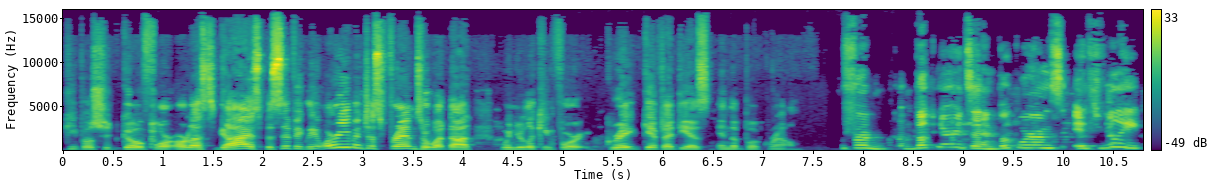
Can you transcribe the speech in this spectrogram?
people should go for, or less guys specifically, or even just friends or whatnot, when you're looking for great gift ideas in the book realm. For book nerds and bookworms, it's really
